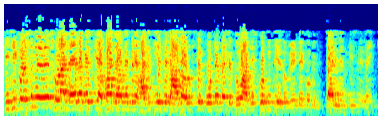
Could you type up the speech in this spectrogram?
کسی کو اس لیے نہیں چھوڑا جائے گا کہ اس کے ابا جان نے اتنے حج کیے تھے، لہٰذا اس سے کوٹے میں سے دو حج اس کو بھی دے دو، بیٹے کو بھی، ساری زندگی اس نے نہیں کیے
